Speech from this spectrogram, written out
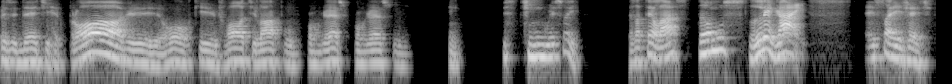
presidente reprove ou que vote lá para o Congresso, o Congresso extingue isso aí. Mas até lá, estamos legais. É isso aí, gente.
